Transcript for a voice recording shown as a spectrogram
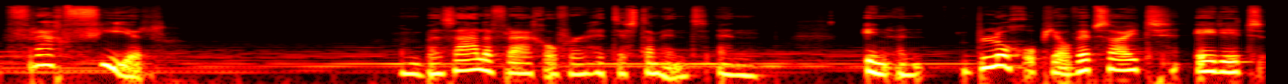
Vraag 4. Een basale vraag over het testament. En in een blog op jouw website, Edith,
